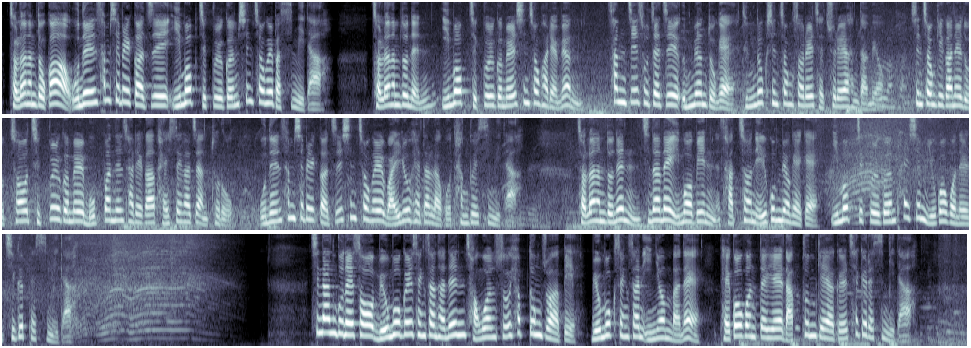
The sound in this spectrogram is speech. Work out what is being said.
전라남도가 오늘 30일까지 임업직불금 신청을 받습니다. 전라남도는 임업 직불금을 신청하려면 산지 소재지 읍면동에 등록 신청서를 제출해야 한다며 신청 기간을 놓쳐 직불금을 못 받는 사례가 발생하지 않도록 오는 30일까지 신청을 완료해달라고 당부했습니다. 전라남도는 지난해 임업인 4,007명에게 임업직불금 86억 원을 지급했습니다. 신안군에서 묘목을 생산하는 정원수 협동조합이 묘목 생산 2년 만에 100억 원대의 납품 계약을 체결했습니다.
